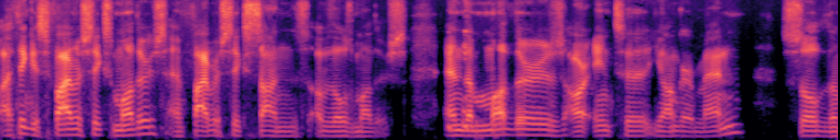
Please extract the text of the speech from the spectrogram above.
I think it's five or six mothers and five or six sons of those mothers. And the mothers are into younger men. So the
